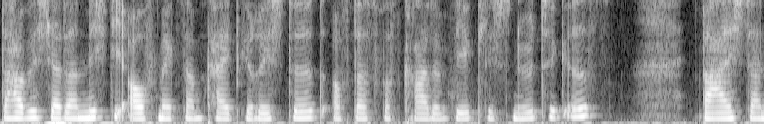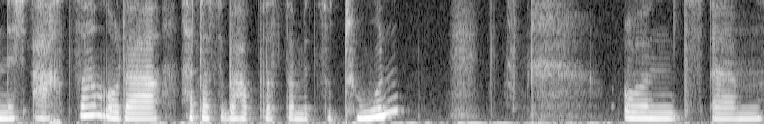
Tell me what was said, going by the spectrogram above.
da habe ich ja dann nicht die Aufmerksamkeit gerichtet auf das, was gerade wirklich nötig ist. War ich dann nicht achtsam oder hat das überhaupt was damit zu tun? Und ähm,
